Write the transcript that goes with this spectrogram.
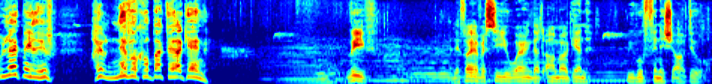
let me live. I'll never go back there again. Leave. And if I ever see you wearing that armor again, we will finish our duel.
